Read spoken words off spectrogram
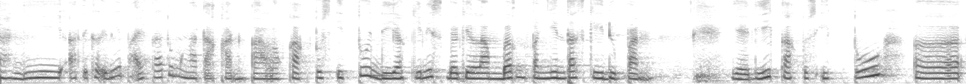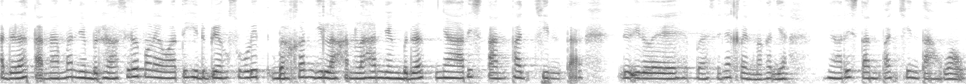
Nah, di artikel ini Pak Eka tuh mengatakan kalau kaktus itu diyakini sebagai lambang penyintas kehidupan. Jadi kaktus itu uh, adalah tanaman yang berhasil melewati hidup yang sulit bahkan di lahan-lahan yang berat nyaris tanpa cinta. Duh, bahasanya keren banget ya. Nyaris tanpa cinta. Wow.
